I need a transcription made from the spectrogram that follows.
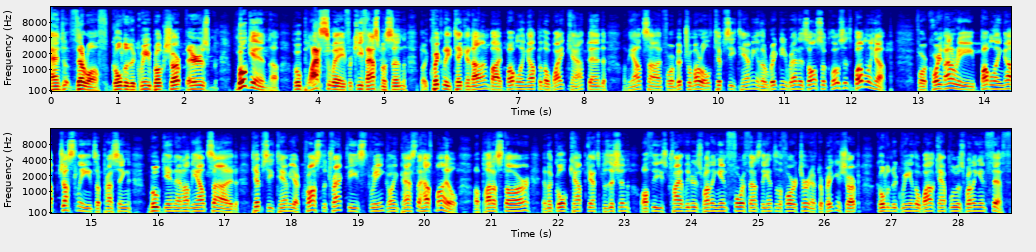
And they're off. Golden Degree broke sharp. There's Mugen, uh, who blasts away for Keith Asmussen, but quickly taken on by bubbling up in the white cap. And on the outside for Mitchell Murrill, Tipsy Tammy and the Rigney Red is also close. It's bubbling up for Corey Lanerie. Bubbling up just leads, oppressing Mugen. And on the outside, Tipsy Tammy across the track, these three going past the half mile. Upon a star in the gold cap gets position off these tri leaders running in fourth as they enter the far turn after breaking sharp. Golden Degree and the Wildcat Blue is running in fifth.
